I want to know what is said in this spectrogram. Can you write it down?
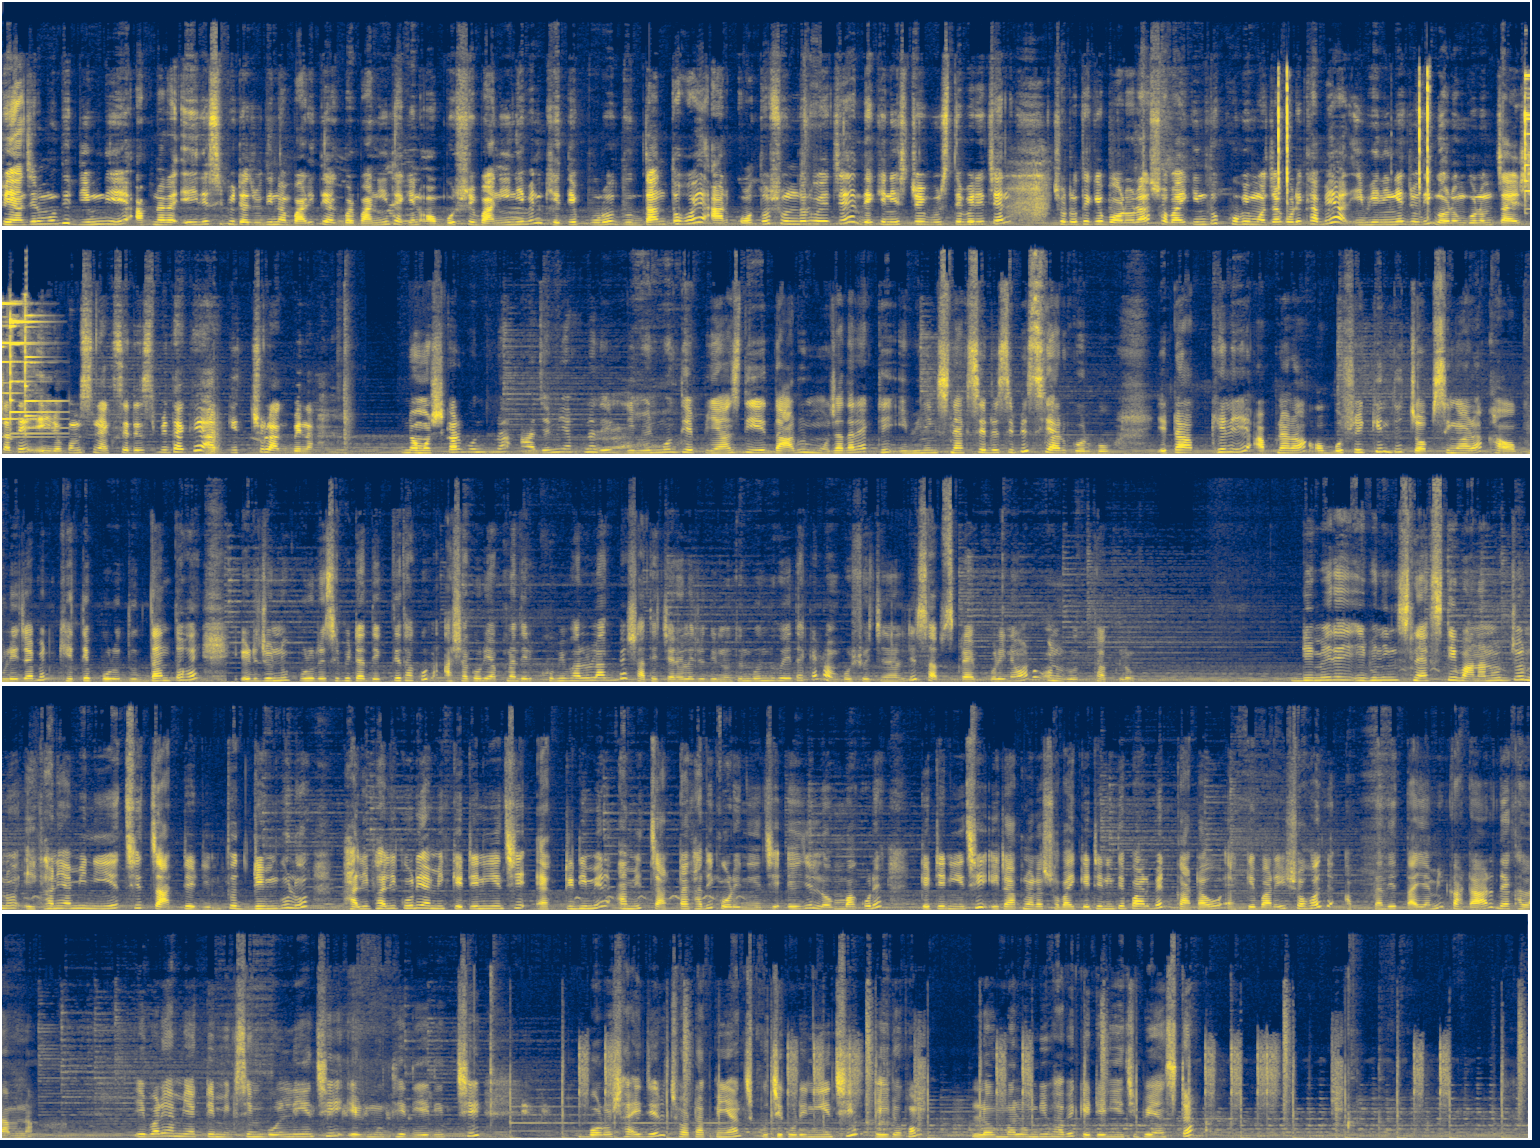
পেঁয়াজের মধ্যে ডিম দিয়ে আপনারা এই রেসিপিটা যদি না বাড়িতে একবার বানিয়ে থাকেন, অবশ্যই বানিয়ে নেবেন। খেতে পুরো দুর্দান্ত হয় আর কত সুন্দর হয়েছে, দেখে নিশ্চয়ই বুঝতে পেরেছেন। ছোট থেকে বড়রা সবাই কিন্তু খুবই মজা করে খাবে আর ইভিনিংয়ে যদি গরম গরম চায়ের সাথে এইরকম স্ন্যাক্সের রেসিপি থাকে আর কিচ্ছু লাগবে না। নমস্কার বন্ধুরা, আজ আমি আপনাদের ডিমের মধ্যে পেঁয়াজ দিয়ে দারুণ মজাদার একটি ইভিনিং স্ন্যাক্সের রেসিপি শেয়ার করব। এটা খেলে আপনারা অবশ্যই কিন্তু চপ সিঙ্গারা খাওয়া ভুলে যাবেন, খেতে পুরো দুর্দান্ত হয়। এর জন্য পুরো রেসিপিটা দেখতে থাকুন। আশা করি আপনাদের খুবই ভালো লাগবে। সাথে চ্যানেলে যদি নতুন বন্ধু হয়ে থাকেন, অবশ্যই চ্যানেলটি সাবস্ক্রাইব করে নেওয়ার অনুরোধ থাকল। ডিমের এই ইভিনিং স্ন্যাক্সটি বানানোর জন্য এখানে আমি নিয়েছি চারটে ডিম। তো ডিমগুলো ফালি ফালি করে আমি কেটে নিয়েছি, একটি ডিমের আমি চারটা খাদি করে নিয়েছি। এই যে লম্বা করে কেটে নিয়েছি, এটা আপনারা সবাই কেটে নিতে পারবেন। কাটাও একেবারেই সহজ, আপনাদের তাই আমি কাটা আর দেখালাম না। এবারে আমি একটি মিক্সিং বোল নিয়েছি, এর মধ্যে দিয়ে দিচ্ছি বড় সাইজের ছটা পেঁয়াজ কুচি করে নিয়েছি এই রকম লম্বা লম্বিভাবে কেটে নিয়েছি পেঁয়াজটা।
